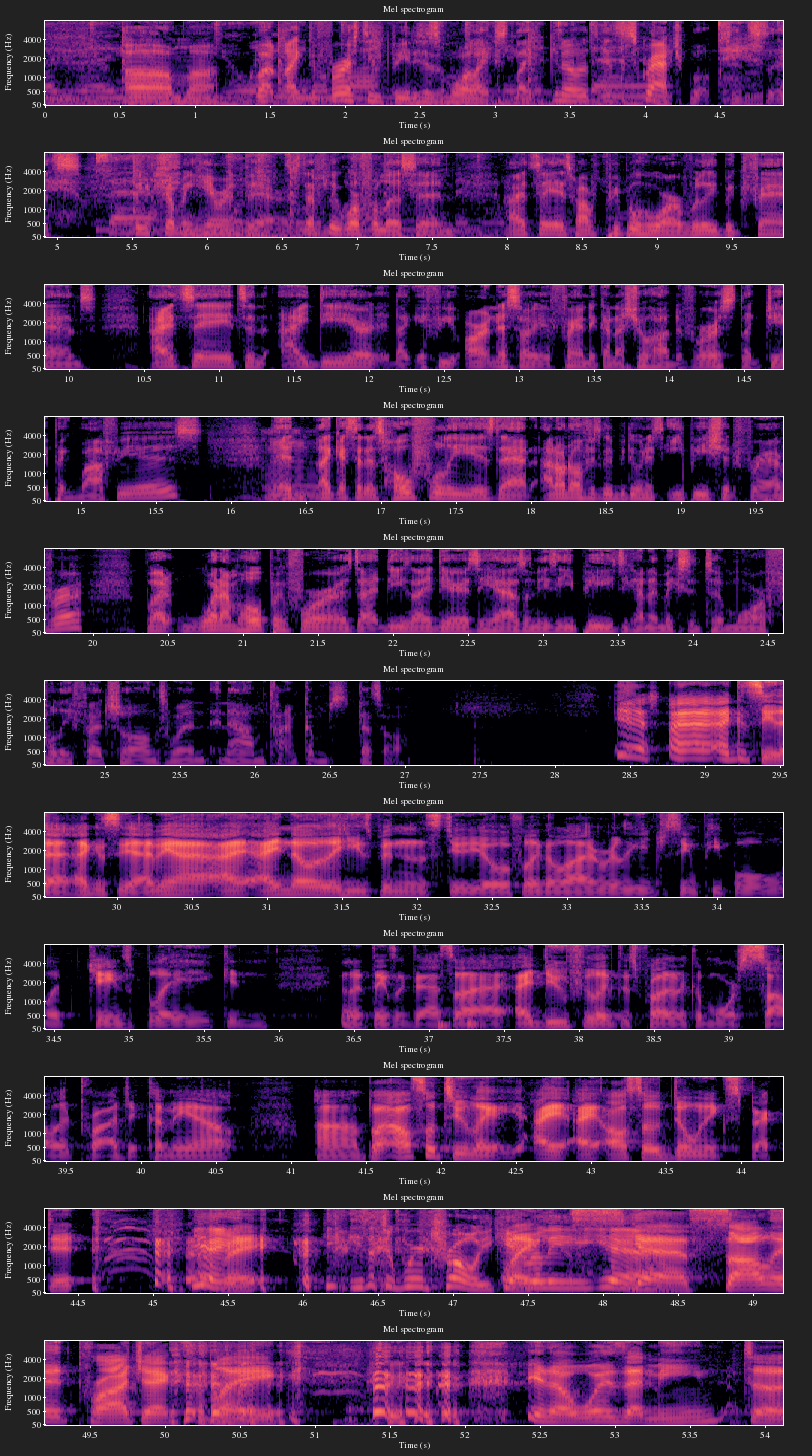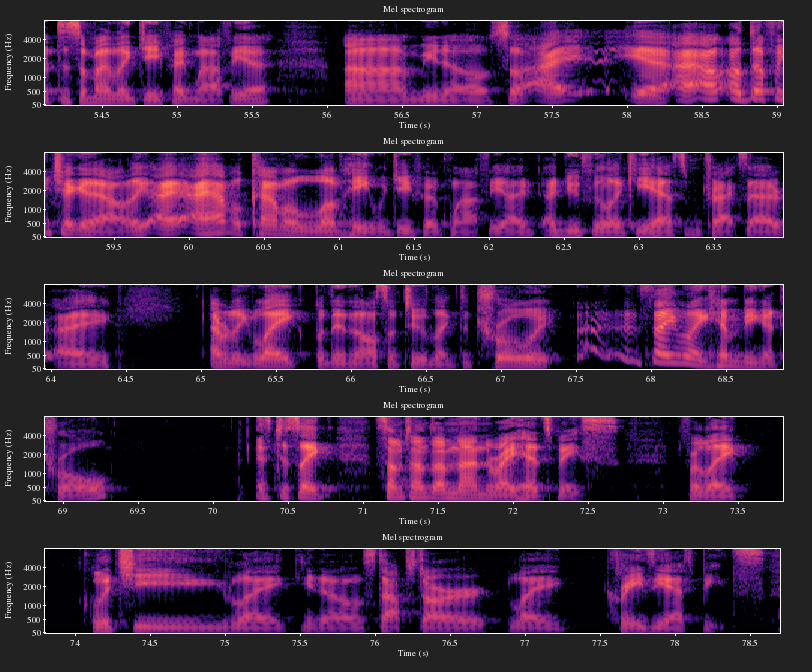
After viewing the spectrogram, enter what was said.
Um, uh, but like the first EP, this is more like like you know it's scratchbooks. It's it's things coming here and there. It's definitely worth a listen. I'd say it's for people who are really big fans. I'd say it's an idea like if you aren't necessarily a fan, kind of show how diverse like JPEG Mafia is. Mm. And like I said, it's hopefully is that I don't know if he's gonna be doing this EP shit forever, but what I'm hoping for is that these ideas he has on these EPs, he kind of mix into more fully fledged songs when an album time comes. That's all. Yeah, I, I can see that. I can see that. I mean, I, I know that he's been in the studio with like a lot of really interesting people, like James Blake and you know, things like that. So I, I do feel like there's probably like a more solid project coming out. Um, but also too, like I, I also don't expect it. yeah, right. He, he's such a weird troll. You can't like, really, yeah, yeah, solid project. like, you know, what does that mean to to somebody like JPEG Mafia? Um, you know, so I yeah, I, will definitely check it out. Like, I, I have a kind of a love hate with JPEG Mafia. I, I do feel like he has some tracks that I, I really like, but then also too like the troll. It's not even like him being a troll. It's just like sometimes I'm not in the right headspace for like glitchy, like you know, stop start, like crazy ass beats,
